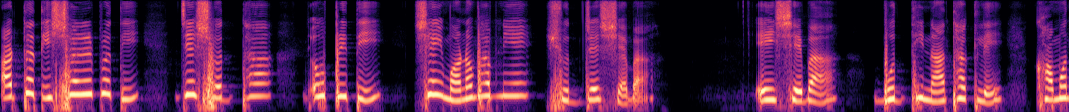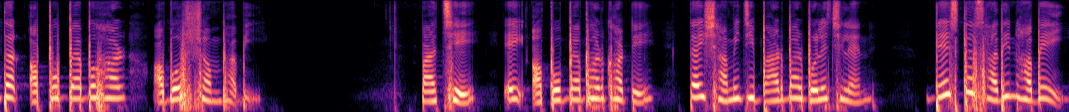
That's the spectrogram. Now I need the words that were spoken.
অর্থাৎ ঈশ্বরের প্রতি যে শ্রদ্ধা ও প্রীতি, সেই মনোভাব নিয়ে শূদ্রের সেবা। এই সেবা বুদ্ধি না থাকলে ক্ষমতার অপব্যবহার অবশ্যম্ভাবী। পাছে এই অপব্যবহার ঘটে, তাই স্বামীজি বারবার বলেছিলেন, দেশ তো স্বাধীন হবেই,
